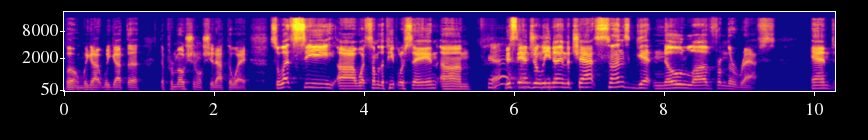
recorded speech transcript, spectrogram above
boom we got we got the the promotional shit out the way. So let's see uh what some of the people are saying. Um yeah. miss angelina in the chat Suns get no love from the refs. And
